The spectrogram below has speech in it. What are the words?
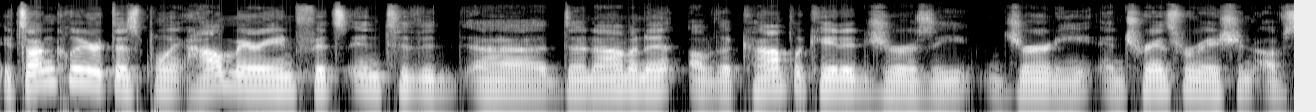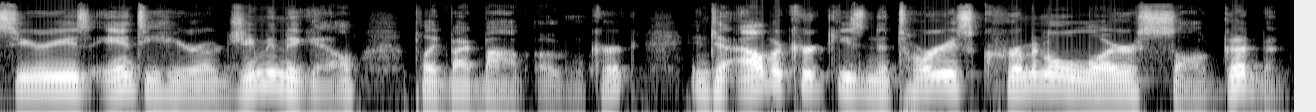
It's unclear at this point how Marion fits into the uh, denominant of the complicated Jersey journey and transformation of series antihero Jimmy McGill, played by Bob Odenkirk, into Albuquerque's notorious criminal lawyer Saul Goodman.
